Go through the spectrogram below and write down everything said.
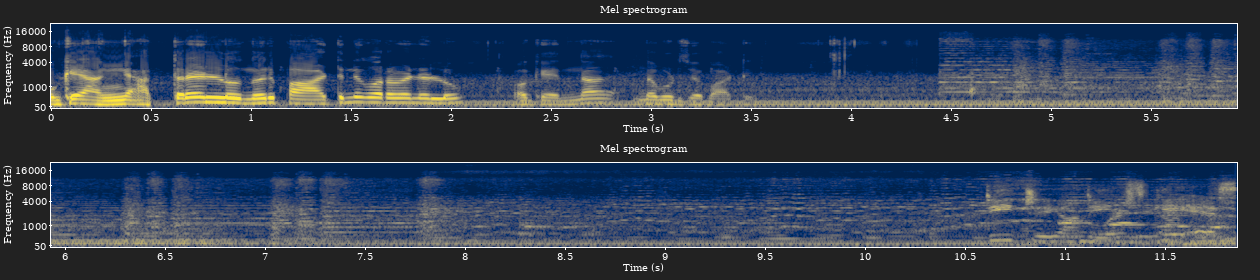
ഓക്കെ അങ്ങ് അത്രേ ഉള്ളൂ. ഇന്നൊരു പാട്ടിന് കുറവല്ലേ ഉള്ളൂ. ഓക്കെ എന്നാ എന്താ പിടിച്ചോ പാട്ട്? DJ on KS.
